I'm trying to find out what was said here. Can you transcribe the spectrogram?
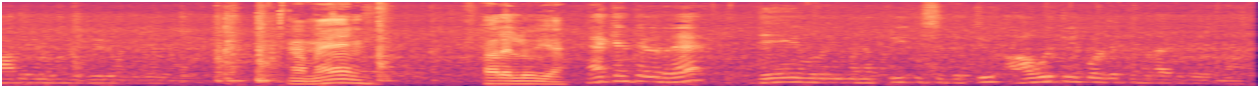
ಪಾದಗಳು ಒಂದು ಬೀಳುವಂತ ಹಾಲೆಲೂಯಾ ಯಾಕೆಂತ ಹೇಳಿದ್ರೆ ದೇವರು ನಿಮ್ಮನ್ನು ಪ್ರೀತಿಸಿದ್ದು ಅವ್ರು ತಿಳ್ಕೊಳ್ಬೇಕೆಂಬುದಾಗಿ ದೇವರು ಮಾತು.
